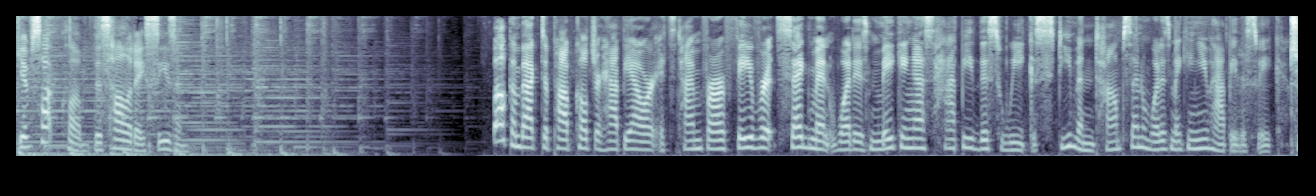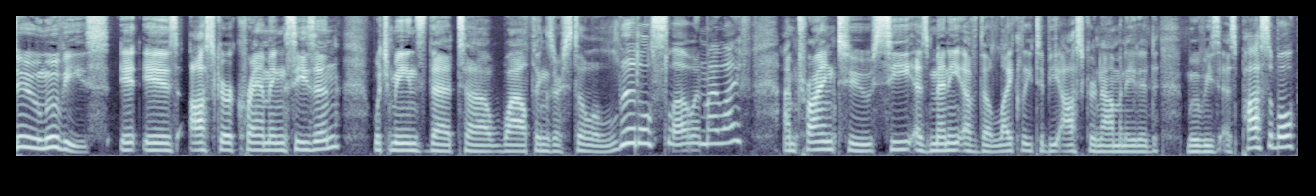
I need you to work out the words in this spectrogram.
Give Sock Club this holiday season. Welcome back to Pop Culture Happy Hour. It's time for our favorite segment What is making us happy this week? Stephen Thompson, what is making you happy this week? Two movies. It is Oscar cramming season, which means that uh, while things are still a little slow in my life, I'm trying to see as many of the likely to be Oscar nominated movies as possible.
